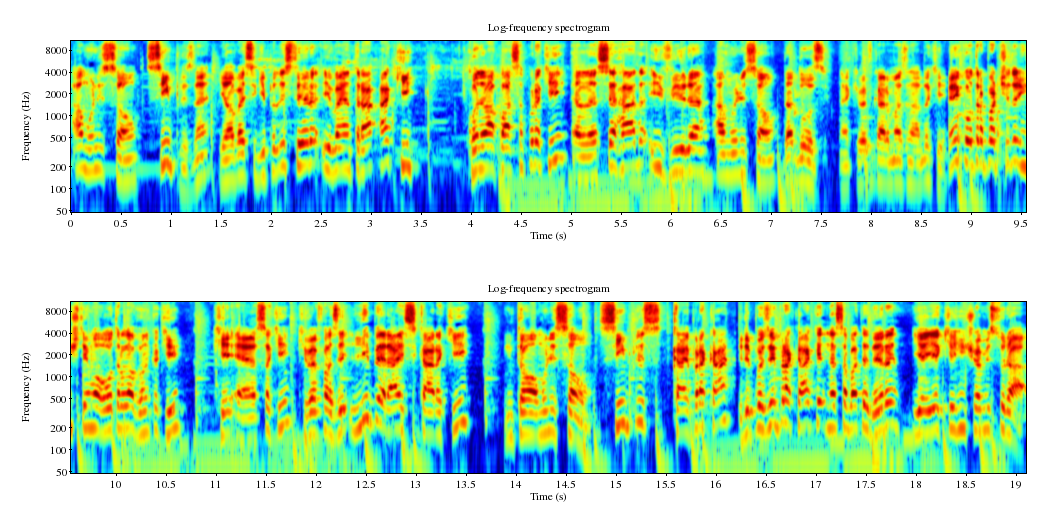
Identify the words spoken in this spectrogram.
a munição simples, né? E ela vai seguir pela esteira e vai entrar aqui. Quando ela passa por aqui, ela é cerrada e vira a munição da 12, né? Que vai ficar armazenada aqui. Em contrapartida, a gente tem uma outra alavanca aqui, que é essa aqui, que vai fazer liberar esse cara aqui. Então a munição simples cai pra cá e depois vem pra cá é nessa batedeira. E aí aqui a gente vai misturar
